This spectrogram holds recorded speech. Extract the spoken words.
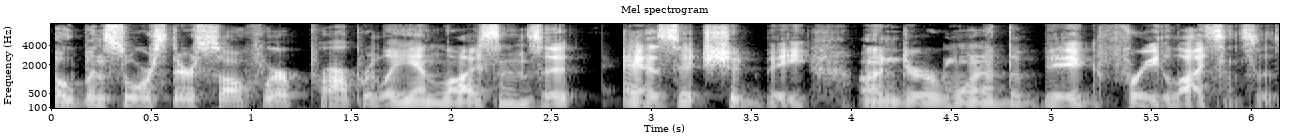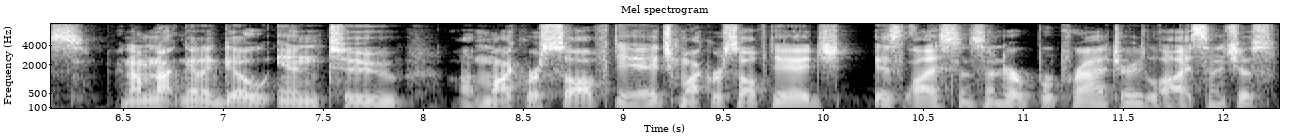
open source their software properly and license it as it should be under one of the big free licenses. And I'm not going to go into uh, Microsoft Edge. Microsoft Edge is licensed under a proprietary license. Just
